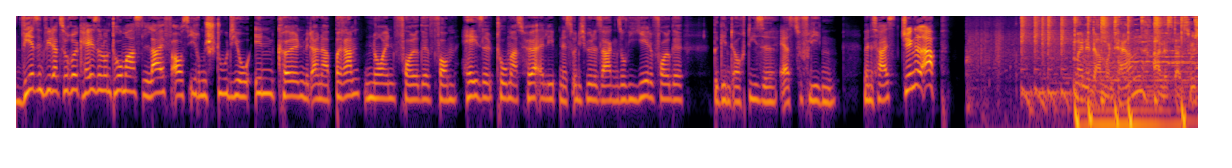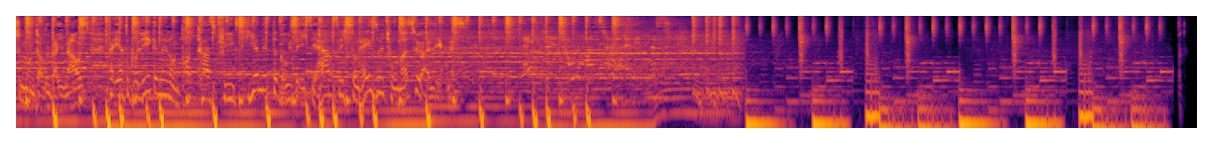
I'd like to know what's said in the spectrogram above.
Wir sind wieder zurück, Hazel und Thomas, live aus ihrem Studio in Köln mit einer brandneuen Folge vom Hazel Thomas Hörerlebnis. Und ich würde sagen, so wie jede Folge beginnt auch diese erst zu fliegen, wenn es heißt Jingle Up! Meine Damen und Herren, alles dazwischen und darüber hinaus, verehrte Kolleginnen und Podcast-Freaks, hiermit begrüße ich Sie herzlich zum Hazel Thomas Hörerlebnis.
